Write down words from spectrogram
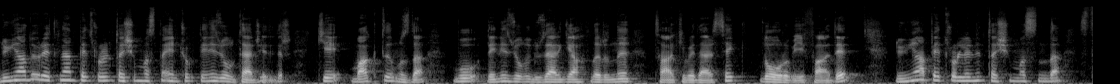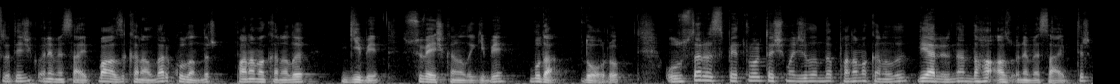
Dünyada üretilen petrolün taşınmasında en çok deniz yolu tercih edilir ki baktığımızda bu deniz yolu güzergahlarını takip edersek doğru bir ifade. Dünya petrollerinin taşınmasında stratejik öneme sahip bazı kanallar kullanılır. Panama kanalı gibi, Süveyş kanalı gibi bu da doğru. Uluslararası petrol taşımacılığında Panama kanalı diğerlerinden daha az öneme sahiptir.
